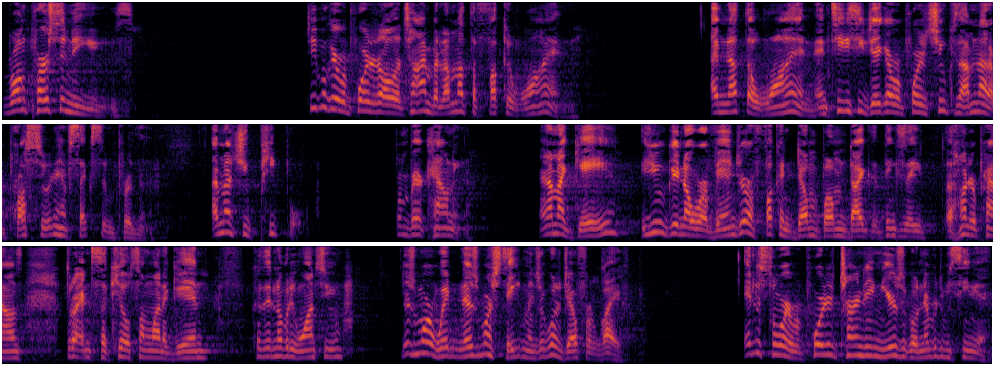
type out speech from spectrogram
Wrong person to use. People get reported all the time, but I'm not the fucking one. I'm not the one. And TDCJ got reported too because I'm not a prostitute. I didn't have sex in prison. I'm not you people from Bexar County. And I'm not gay. You get no revenge. You're a fucking dumb bum dyke that thinks they 100 pounds threatens to kill someone again because then nobody wants you. There's more witness. There's more statements. You'll go to jail for life. End of story. Reported, turned in years ago, never to be seen again.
